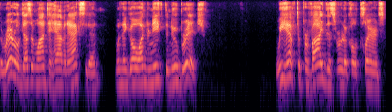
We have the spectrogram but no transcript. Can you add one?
The railroad doesn't want to have an accident when they go underneath the new bridge. We have to provide this vertical clearance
